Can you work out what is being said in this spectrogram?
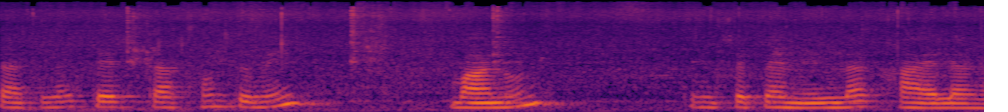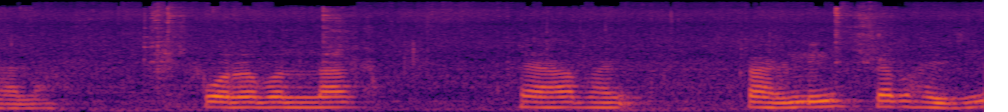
टाकला तेच टाकून तुम्ही बांधून तुमच्या फॅमिलीला खायला घाला. पोराबल्ला ह्या भा कारलीच्या भाजी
